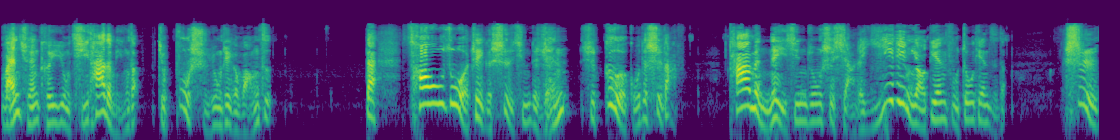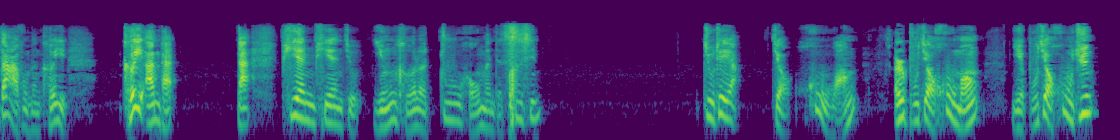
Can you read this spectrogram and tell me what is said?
完全可以用其他的名字，就不使用这个“王”字。但操作这个事情的人是各国的士大夫，他们内心中是想着一定要颠覆周天子的。士大夫们可以可以安排，但偏偏就迎合了诸侯们的私心。就这样叫护王，而不叫护盟，也不叫护军，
